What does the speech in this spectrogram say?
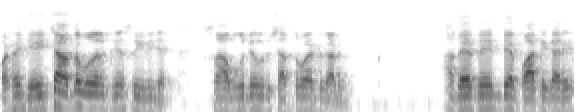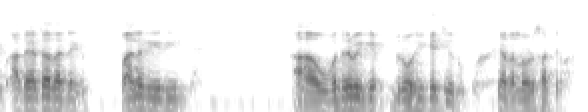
പക്ഷേ ജയിച്ച അന്ന് മുതൽക്ക് ശ്രീനിജൻ സാബുവിനെ ഒരു ശത്രുവായിട്ട് കാണുക അദ്ദേഹത്തിന്റെ പാർട്ടിക്കാരെയും അദ്ദേഹത്തെ തന്നെ പല രീതിയിൽ ഉപദ്രവിക്കുകയും ദ്രോഹിക്കുകയും ചെയ്തു എന്നുള്ളൊരു സത്യമാണ്.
